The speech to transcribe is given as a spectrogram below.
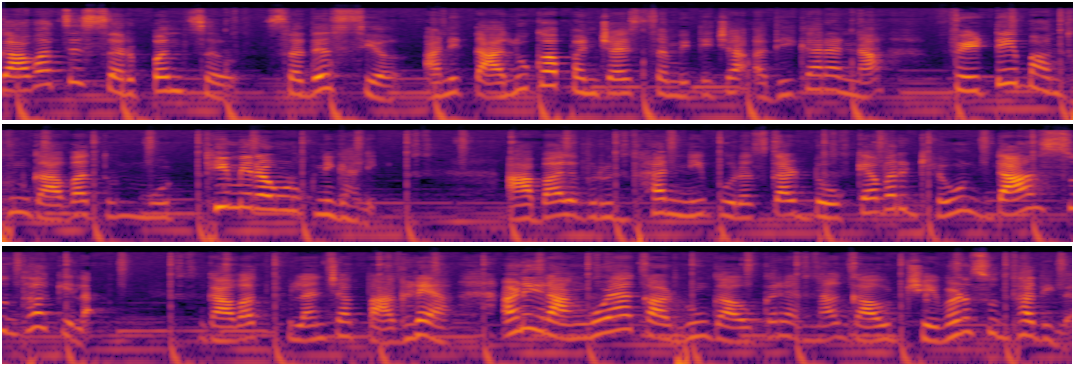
गावाचे सरपंच सदस्य आणि तालुका पंचायत समितीच्या अधिकाऱ्यांना फेटे बांधून गावातून मोठी मिरवणूक निघाली. आबाल वृद्धांनी पुरस्कार डोक्यावर घेऊन डान्स सुद्धा केला. गावात फुलांच्या पाघड्या आणि रांगोळ्या काढून गावकऱ्यांना गाव जेवण सुद्धा दिलं.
